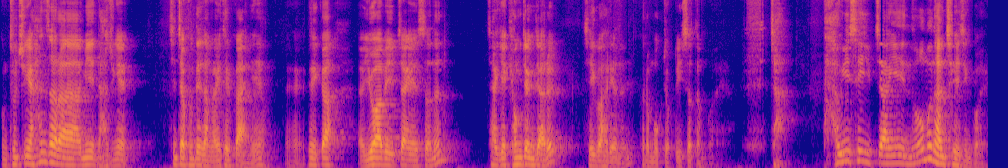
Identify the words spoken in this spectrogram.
그럼 둘 중에 한 사람이 나중에 진짜 군대 장관이 될 거 아니에요. 예, 그러니까 요압의 입장에서는 자기의 경쟁자를 제거하려는 그런 목적도 있었던 거예요. 자, 다윗의 입장이 너무 난처해진 거예요.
